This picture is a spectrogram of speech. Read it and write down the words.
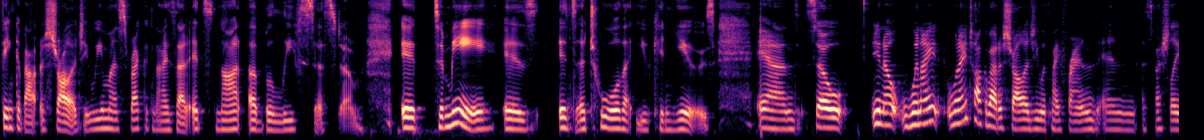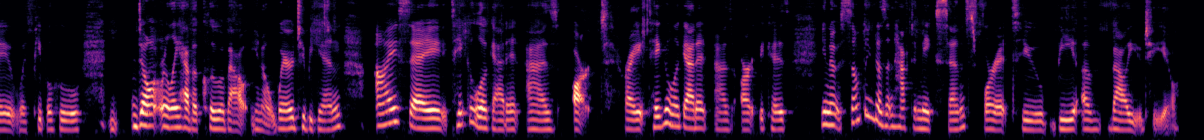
think about astrology, we must recognize that it's not a belief system. It to me is it's a tool that you can use. And so, you know, when I when I talk about astrology with my friends and especially with people who don't really have a clue about, you know, where to begin, I say take a look at it as art, right? Take a look at it as art because you know, something doesn't have to make sense for it to be of value to you.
